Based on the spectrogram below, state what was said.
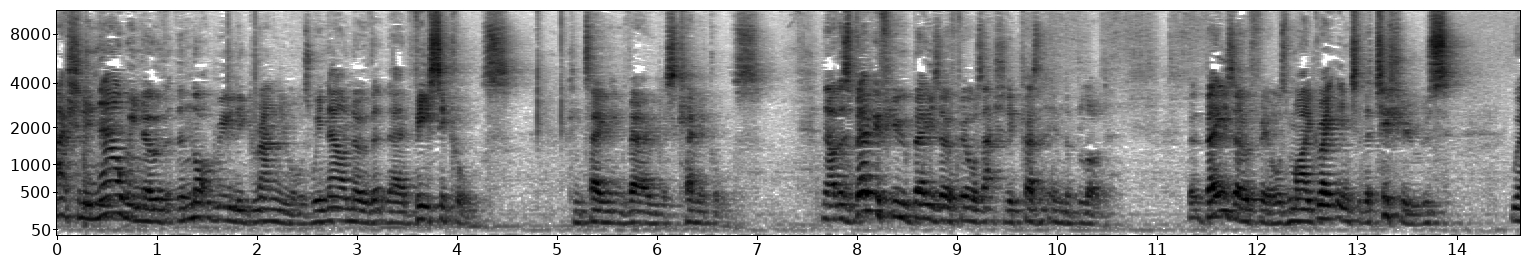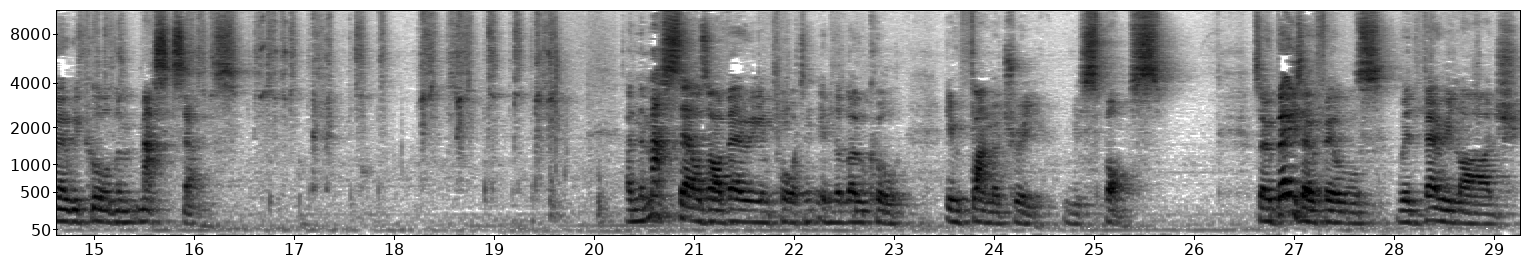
Actually, now we know that they're not really granules. We now know that they're vesicles containing various chemicals. Now, there's very few basophils actually present in the blood, but basophils migrate into the tissues where we call them mast cells. And the mast cells are very important in the local inflammatory response. So, basophils with very large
